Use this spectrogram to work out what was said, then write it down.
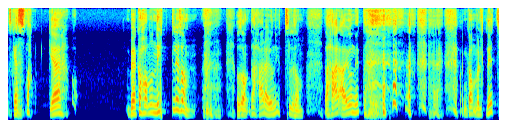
Skal jeg snakke Bør jeg ikke ha noe nytt, liksom? Og sånn, Det her er jo nytt, liksom. Det her er jo nytt. Gammelt nytt.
